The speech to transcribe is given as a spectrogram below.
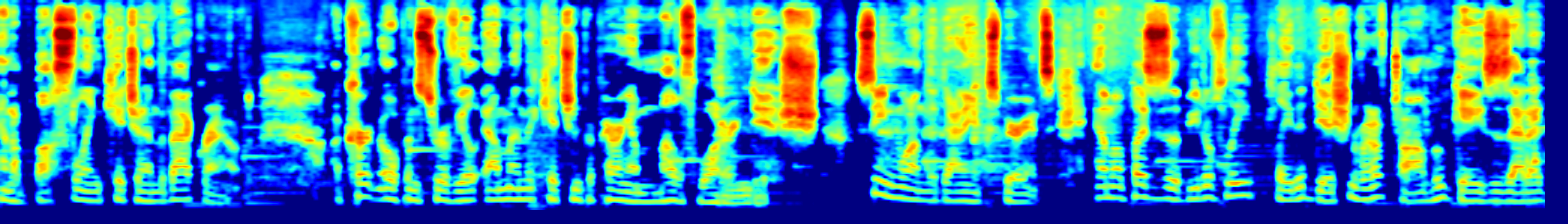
and a bustling kitchen in the background. A curtain opens to reveal Emma in the kitchen preparing a mouth-watering dish. Scene one, the dining experience. Emma places a beautifully plated dish in front of Tom, who gazes at it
